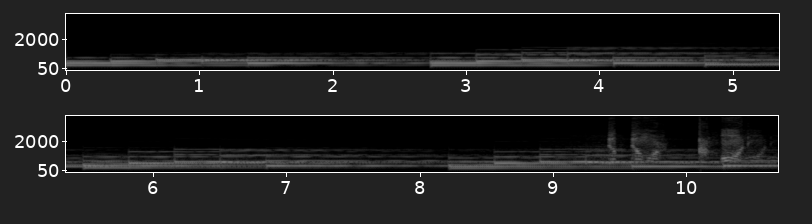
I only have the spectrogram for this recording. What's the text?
No, no more. I'm on it.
